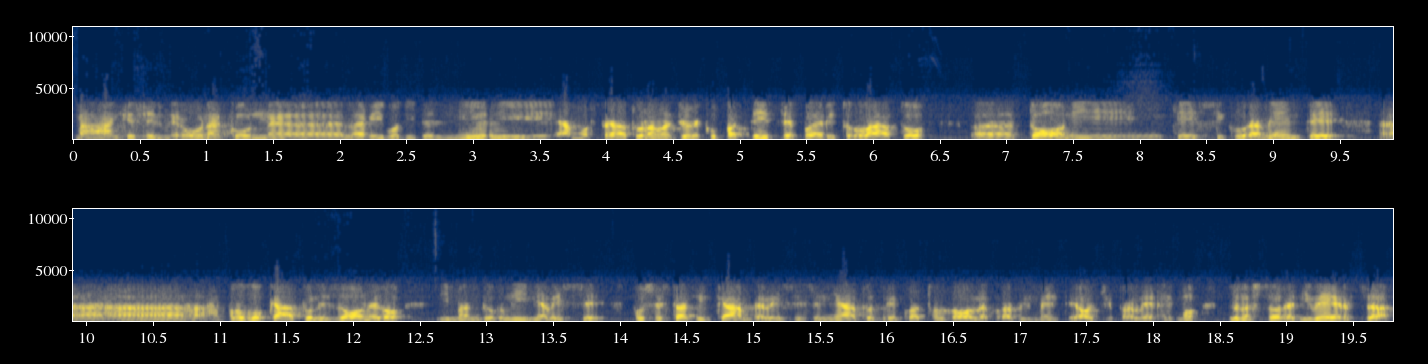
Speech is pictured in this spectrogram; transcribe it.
Ma anche se il Verona con eh, l'arrivo di Del Neri ha mostrato una maggiore compattezza e poi ha ritrovato eh, Toni che sicuramente ha provocato l'esonero di Mandorlini, avesse, fosse stato in campo e avesse segnato 3-4 gol, probabilmente oggi parleremo di una storia diversa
